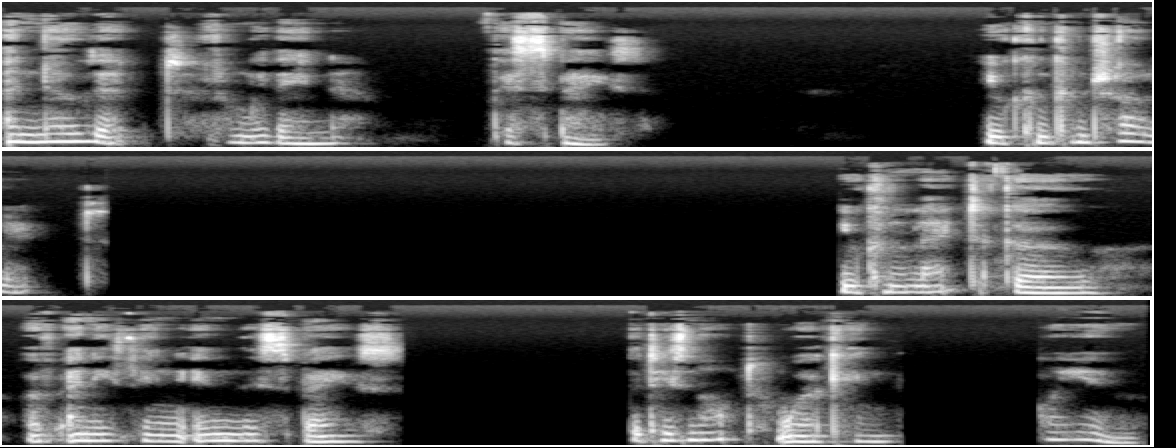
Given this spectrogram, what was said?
And know that from within this space, you can control it. You can let go of anything in this space that is not working for you.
